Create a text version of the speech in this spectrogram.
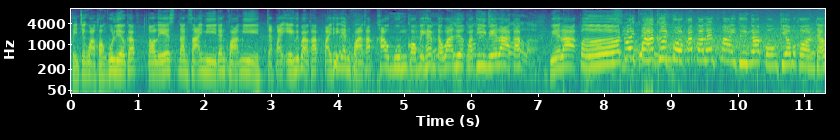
เป็นจังหวะของคุณเลียวครับ ตอเลส ด้านซ้ายมีด้านขวามีจะไปเองหรือเปล่าครับ ไปที่ด้านขวาครับเข้ามุมของเบคแฮมแต่ว่าเลือกมาที่เวล่าครับ เวลาเปิดด้วยขวาขึ้นโกครับตอเลสไม่ถึงครับมงเคียวมาก่อนแถว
